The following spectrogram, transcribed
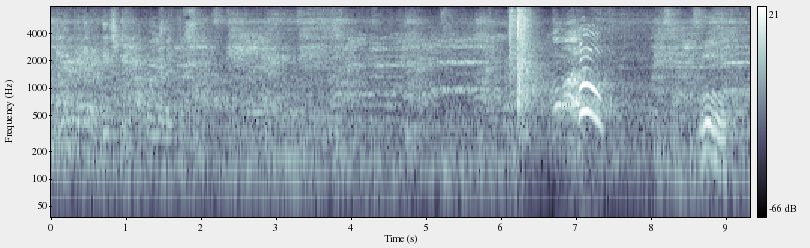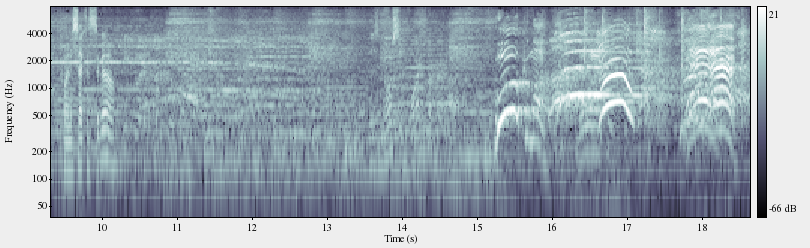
I'm gonna put that on big screen. I'll program it first. Ooh. 20 seconds to go. There's no support for her, huh? Woo! Come on. No one Yeah.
